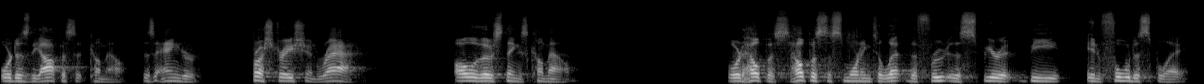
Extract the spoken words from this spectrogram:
Or does the opposite come out? Does anger, frustration, wrath, all of those things come out? Lord, help us. Help us this morning to let the fruit of the Spirit be in full display.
